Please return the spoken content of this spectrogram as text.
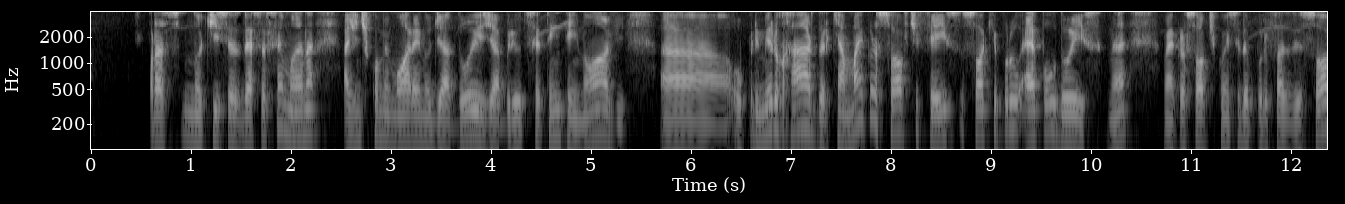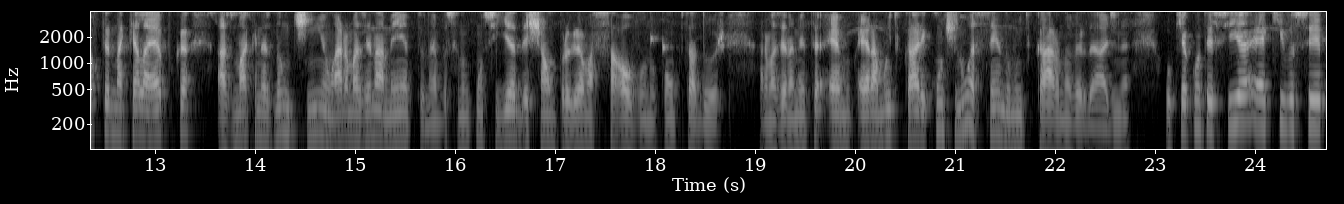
para as notícias dessa semana, a gente comemora no dia 2 de abril de 79 uh, ah, o primeiro hardware que a Microsoft fez, só que para o Apple II. Né? Microsoft conhecida por fazer software, naquela época as máquinas não tinham armazenamento, né? você não conseguia deixar um programa salvo no computador. Armazenamento é, era muito caro e continua sendo muito caro, na verdade. Né? O que acontecia é que você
